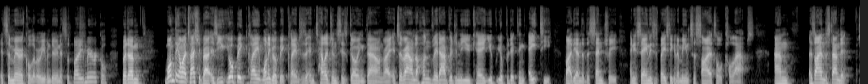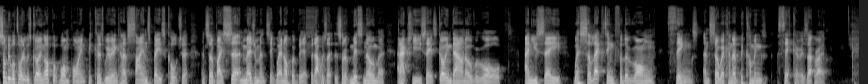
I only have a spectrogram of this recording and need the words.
it's a miracle that we're even doing this. It's a bloody miracle. But um, one thing I wanted to ask you about is you, your big claim. One of your big claims is that intelligence is going down. Right? It's around 100 average in the UK. You, you're predicting 80 by the end of the century, and you're saying this is basically going to mean societal collapse. And as I understand it, some people thought it was going up at one point because we were in kind of science-based culture, and so by certain measurements it went up a bit, but that was a, a sort of misnomer. And actually, you say it's going down overall, and you say we're selecting for the wrong things, and so we're kind of becoming thicker. Is that right?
